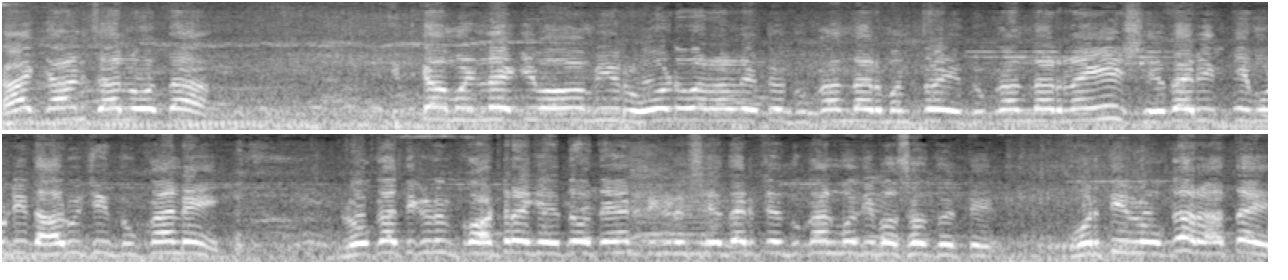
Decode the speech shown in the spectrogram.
काय कांड चालू होता? इतका म्हणलंय की बाबा मी रोडवर आलोय तो दुकानदार म्हणतोय दुकानदार नाही शेजारी इतकी मोठी दारूची दुकान आहे. लोक तिकडून क्वार्टर घेत होते आणि तिकडे शेजारीच्या दुकानमध्ये बसवत होते. वरती लोक राहत आहे.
